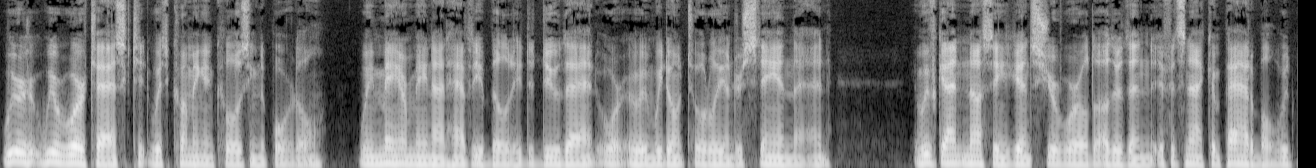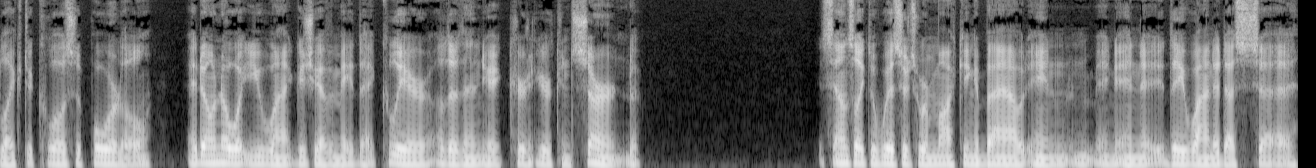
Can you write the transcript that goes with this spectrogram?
we were, we were tasked with coming and closing the portal. We may or may not have the ability to do that, or, we don't totally understand that. We've got nothing against your world other than if it's not compatible, we'd like to close the portal. I don't know what you want because you haven't made that clear, other than you're, you're concerned. It sounds like the wizards were mocking about, and and, and they wanted us. Uh,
